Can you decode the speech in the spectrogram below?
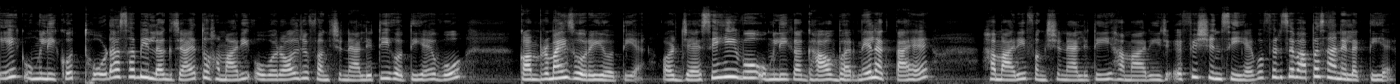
एक उंगली को थोड़ा सा भी लग जाए तो हमारी ओवरऑल जो फंक्शनैलिटी होती है वो कॉम्प्रोमाइज़ हो रही होती है। और जैसे ही वो उंगली का घाव भरने लगता है, हमारी फंक्शनैलिटी हमारी जो एफिशिएंसी है वो फिर से वापस आने लगती है।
